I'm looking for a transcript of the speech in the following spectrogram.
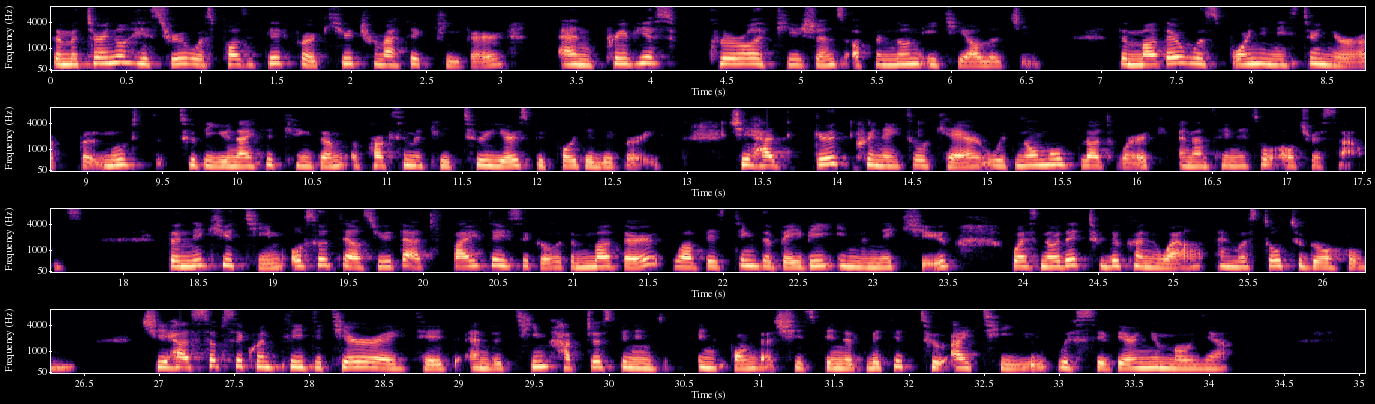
The maternal history was positive for acute rheumatic fever and previous pleural effusions of unknown etiology. The mother was born in Eastern Europe but moved to the United Kingdom approximately two years before delivery. She had good prenatal care with normal blood work and antenatal ultrasounds. The NICU team also tells you that five days ago, the mother, while visiting the baby in the NICU, was noted to look unwell and was told to go home. She has subsequently deteriorated, and the team have just been in- informed that she's been admitted to ITU with severe pneumonia.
